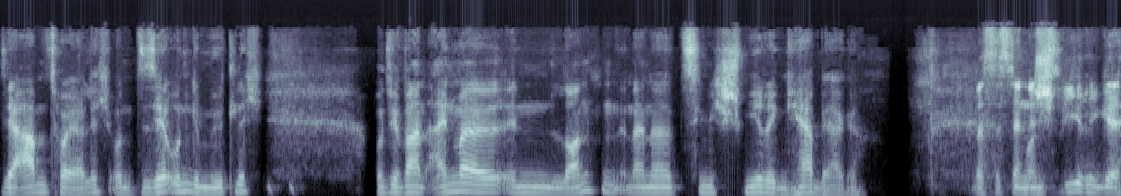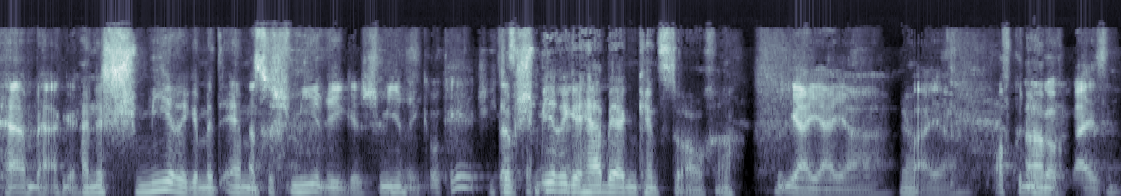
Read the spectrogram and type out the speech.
sehr abenteuerlich und sehr ungemütlich. Und wir waren einmal in London in einer ziemlich schmierigen Herberge. Was ist denn eine und schwierige Herberge? Eine schmierige mit M. Also schmierige, schmierig, okay. Ich glaube, schmierige Herbergen kennst du auch. Ja, ja, ja, ja. War ja. Oft genug um, ähm, auf Reisen.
